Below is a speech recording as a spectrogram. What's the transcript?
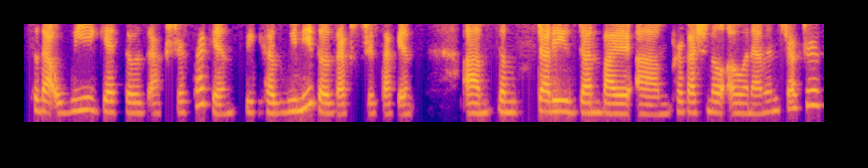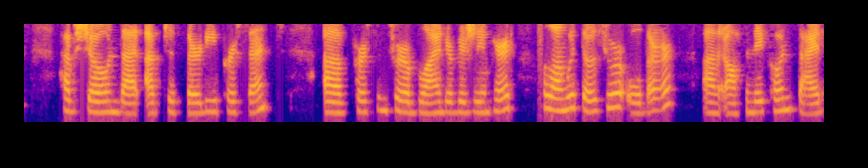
so that we get those extra seconds because we need those extra seconds. Um, some studies done by um, professional O&M instructors have shown that up to 30% of persons who are blind or visually impaired, along with those who are older, um, and often they coincide,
